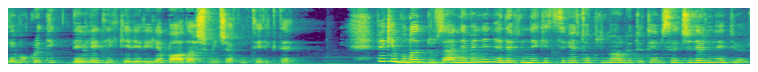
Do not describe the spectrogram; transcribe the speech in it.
demokratik devlet ilkeleriyle bağdaşmayacak nitelikte. Peki buna düzenlemenin hedefindeki sivil toplum örgütü temsilcileri ne diyor?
